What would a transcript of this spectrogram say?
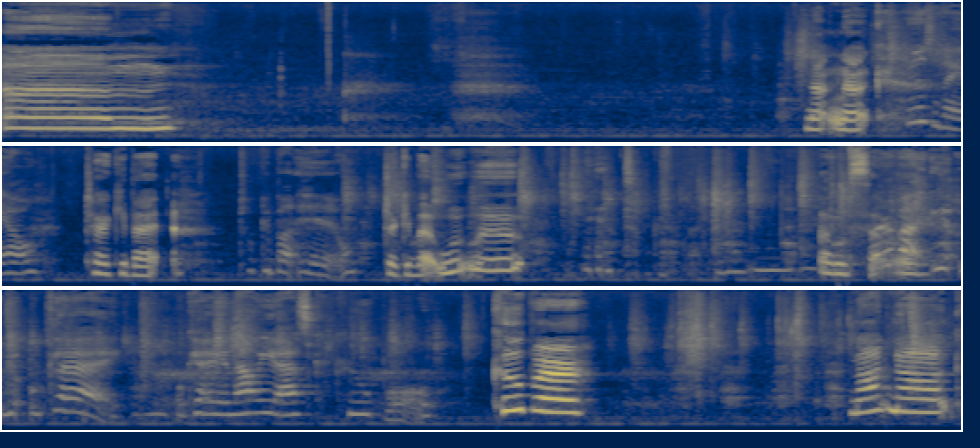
Um, knock knock. Who's there? Turkey butt. Talk about who? Turkey butt. Woo woo. I'm sorry. about you, you- okay? Okay, now we ask Cooper. Cooper. Knock knock.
